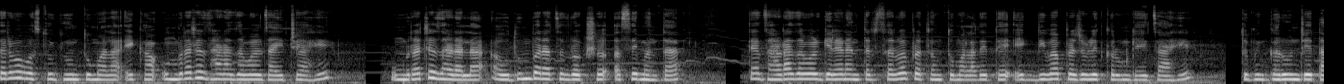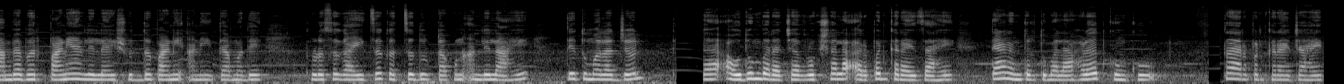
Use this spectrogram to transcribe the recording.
सर्व वस्तू घेऊन तुम्हाला एका उंबराच्या झाडाजवळ जायचे आहे. उंबराच्या झाडाला औदुंबराचं वृक्ष असे म्हणतात. त्या झाडाजवळ गेल्यानंतर सर्वप्रथम तुम्हाला तिथे एक दिवा प्रज्वलित करून घ्यायचा आहे. तुम्ही घरून जे तांब्याभर पाणी आणलेलं आहे शुद्ध पाणी आणि त्यामध्ये थोडंसं गाईचं कच्चं दूध टाकून आणलेलं आहे ते तुम्हाला जल त्या औदुंबराच्या वृक्षाला अर्पण करायचं आहे. त्यानंतर तुम्हाला हळद कुंकू अर्पण करायचे आहेत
